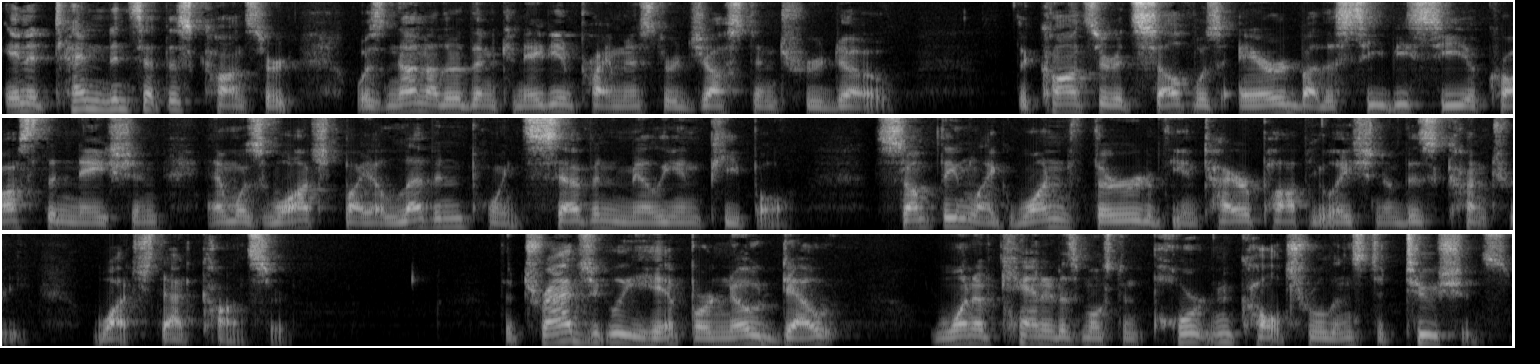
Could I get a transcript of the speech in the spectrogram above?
In attendance at this concert was none other than Canadian Prime Minister Justin Trudeau. The concert itself was aired by the CBC across the nation and was watched by 11.7 million people something like one third of the entire population of this country watched that concert. The Tragically Hip are no doubt one of Canada's most important cultural institutions.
